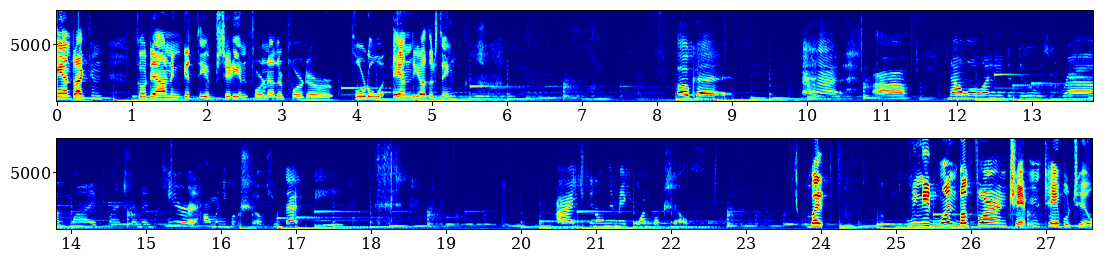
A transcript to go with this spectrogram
and I can go down and get the obsidian for another portal, portal and the other thing. Okay. Uh, now all I need to do is grab my planks from in here. And how many bookshelves would that be? I can only make one bookshelf. But we need one book for our enchantment table too.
